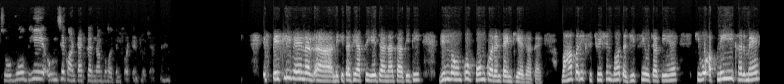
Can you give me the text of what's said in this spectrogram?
सो so, वो भी उनसे कांटेक्ट करना बहुत इम्पोर्टेंट हो जाता है। स्पेशली मैं निकिता जी आपसे ये जानना चाहती थी जिन लोगों को होम क्वारंटाइन किया जाता है वहाँ पर एक सिचुएशन बहुत अजीब सी हो जाती है कि वो अपने ही घर में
